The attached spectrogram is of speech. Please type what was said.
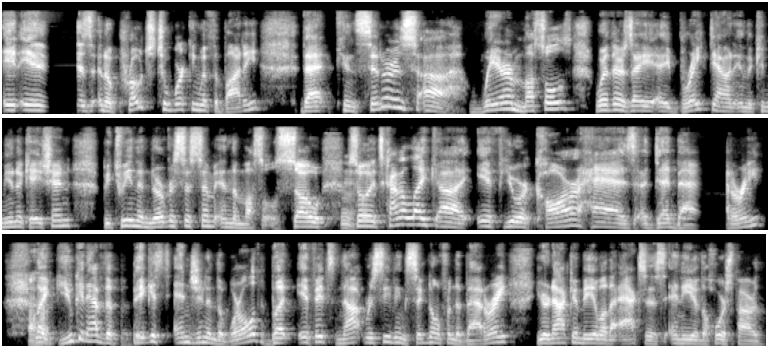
it is is an approach to working with the body that considers uh, where muscles, where there's a, a breakdown in the communication between the nervous system and the muscles. So, Hmm. so it's kind of like uh, if your car has a dead battery, Uh-huh. like you can have the biggest engine in the world, but if it's not receiving signal from the battery, you're not going to be able to access any of the horsepower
